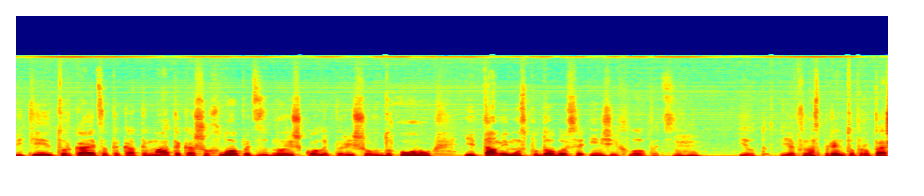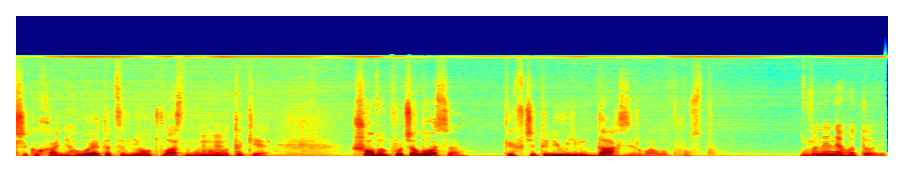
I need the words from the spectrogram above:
в якій торкається така тематика, що хлопець з одної школи перейшов в другу, і там йому сподобався інший хлопець. І от як в нас прийнято про перше кохання говорити, це в нього от, власне воно Мгм. отаке. Що тут почалося? Тих вчителів їм дах зірвало просто. Вони не готові.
